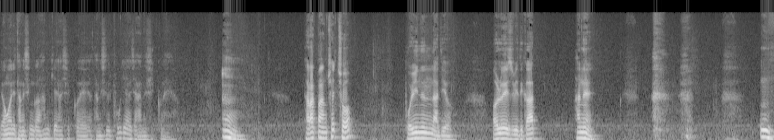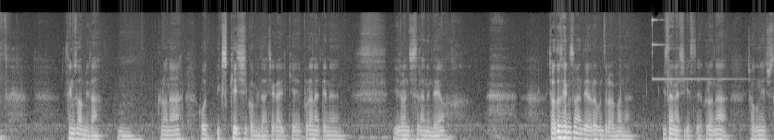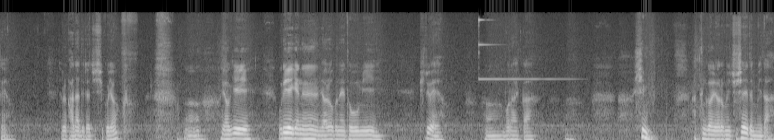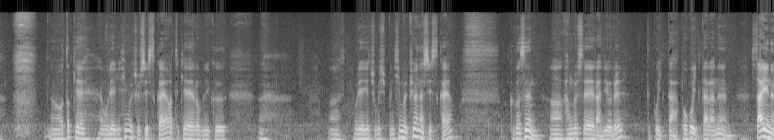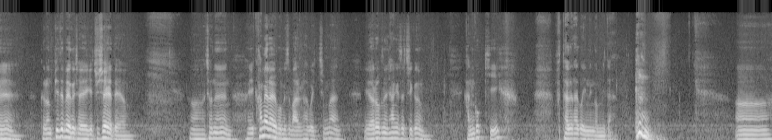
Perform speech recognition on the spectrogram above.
영원히 당신과 함께 하실 거예요. 당신을 포기하지 않으실 거예요. 다락방 최초 보이는 라디오 Always with God 하늘 음, 생소합니다. 음, 그러나 곧 익숙해지실 겁니다. 제가 이렇게 불안할 때는 이런 짓을 하는데요. 저도 생소한데 여러분들 얼마나 이상하시겠어요. 그러나 적응해 주세요. 저를 받아들여 주시고요. 어, 여기 우리에게는 여러분의 도움이 필요해요. 어, 뭐랄까 어, 힘 같은 걸 여러분이 주셔야 됩니다. 어, 떻게 우리에게 힘을 줄 수 있을까요? 어떻게 여러분이 그 어, 어, 우리에게 주고 싶은 힘을 표현할 수 있을까요? 그것은 어, 강불새 라디오를 듣고 있다, 보고 있다라는 사인을 그런 피드백을 저에게 주셔야 돼요. 어, 저는 이 카메라를 보면서 말을 하고 있지만 여러분을 향해서 지금 간곡히 부탁을 하고 있는 겁니다. 어,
